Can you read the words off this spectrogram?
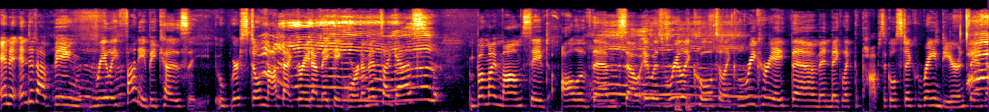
And it ended up being really funny because we're still not that great at making ornaments, I guess. But my mom saved all of them, so it was really cool to like recreate them and make like the popsicle stick reindeer and Santa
